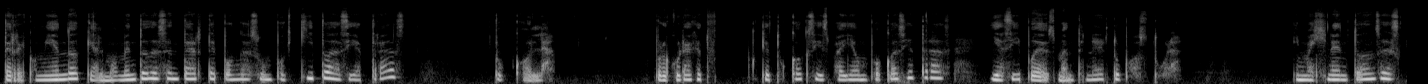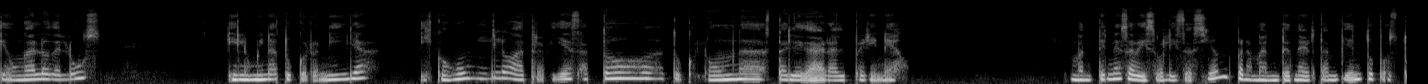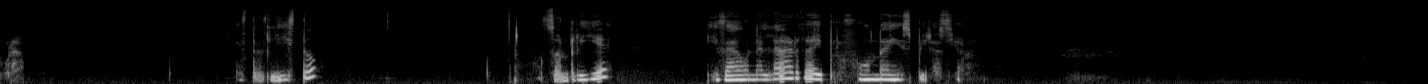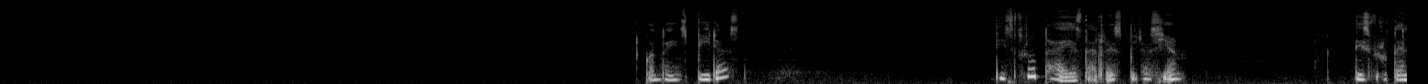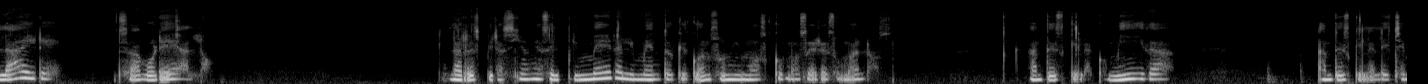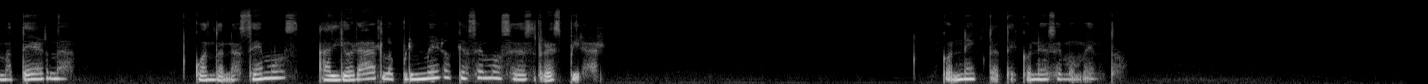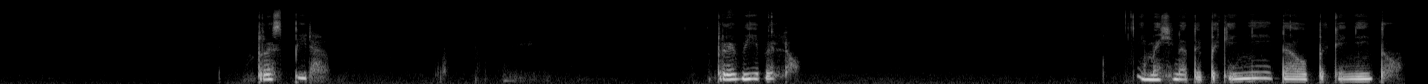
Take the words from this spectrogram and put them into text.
te recomiendo que al momento de sentarte pongas un poquito hacia atrás tu cola. Procura que tu, que tu coxis vaya un poco hacia atrás y así puedes mantener tu postura. Imagina entonces que un halo de luz Ilumina tu coronilla y con un hilo atraviesa toda tu columna hasta llegar al perineo. Mantén esa visualización para mantener también tu postura. ¿Estás listo? Sonríe y da una larga y profunda inspiración. Cuando inspiras, disfruta esta respiración. Disfruta el aire, saborealo. La respiración es el primer alimento que consumimos como seres humanos. Antes que la comida, antes que la leche materna. Cuando nacemos, al llorar, lo primero que hacemos es respirar. Conéctate con ese momento. Respira. Revívelo. Imagínate pequeñita o pequeñito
